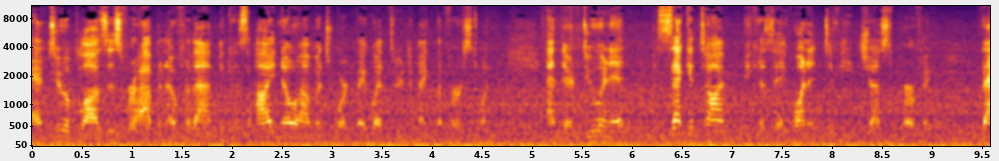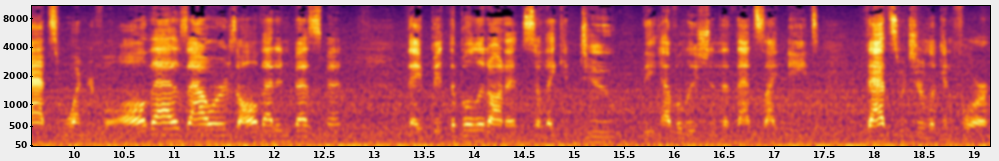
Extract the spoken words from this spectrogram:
and two applauses for Happeno for that because I know how much work they went through to make the first one and they're doing it the second time because they want it to be just perfect. That's wonderful. All those hours, all that investment, they bit the bullet on it so they can do the evolution that that site needs. That's what you're looking for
